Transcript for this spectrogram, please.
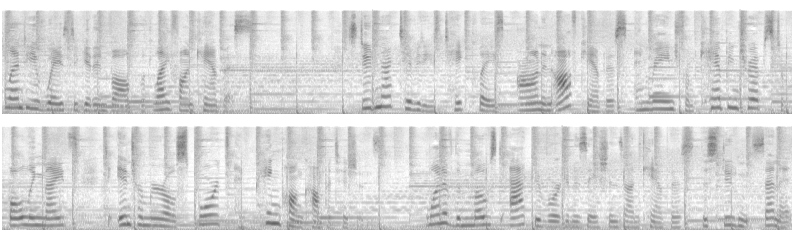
plenty of ways to get involved with life on campus. Student activities take place on and off campus and range from camping trips to bowling nights to intramural sports and ping pong competitions. One of the most active organizations on campus, the Student Senate,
